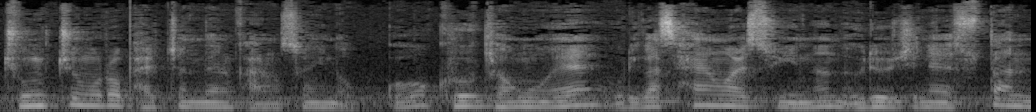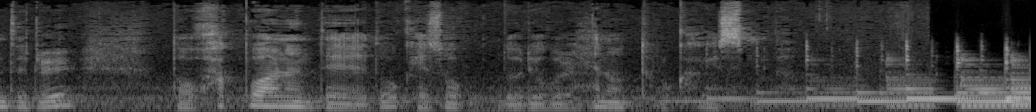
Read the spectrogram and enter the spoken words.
중증으로 발전될 가능성이 높고 그 경우에 우리가 사용할 수 있는 의료진의 수단들을 더 확보하는 데에도 계속 노력을 해 놓도록 하겠습니다.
